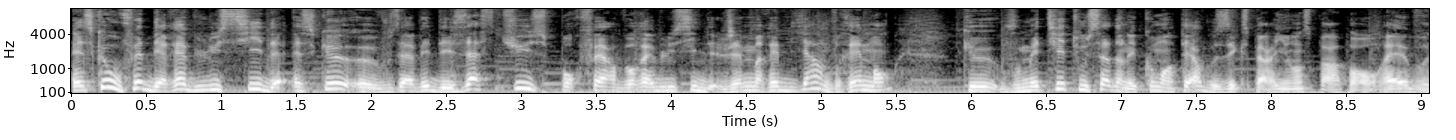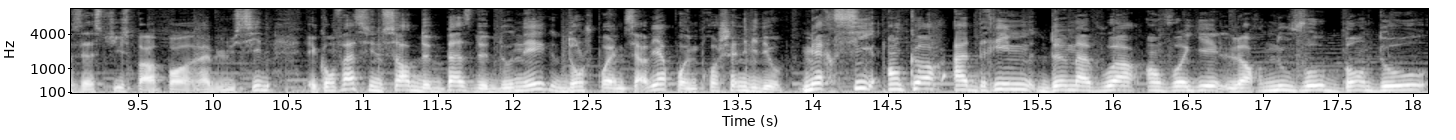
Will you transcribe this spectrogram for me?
est-ce que vous faites des rêves lucides? Est-ce que euh, vous avez des astuces pour faire vos rêves lucides? J'aimerais bien vraiment que vous mettiez tout ça dans les commentaires, vos expériences par rapport aux rêves, vos astuces par rapport aux rêves lucides, et qu'on fasse une sorte de base de données dont je pourrais me servir pour une prochaine vidéo. Merci encore à Dream de m'avoir envoyé leur nouveau bandeau.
